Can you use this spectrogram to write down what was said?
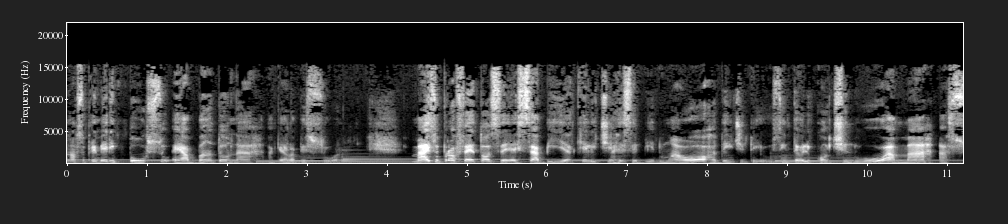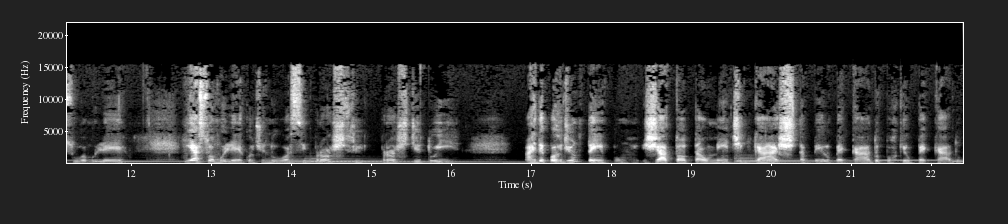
nosso primeiro impulso é abandonar aquela pessoa. Mas o profeta Oséias sabia que ele tinha recebido uma ordem de Deus, então ele continuou a amar a sua mulher e a sua mulher continuou a se prostituir. Mas depois de um tempo, já totalmente gasta pelo pecado, porque o pecado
